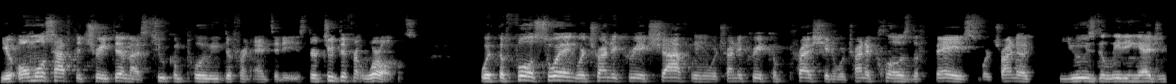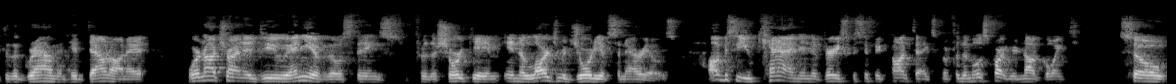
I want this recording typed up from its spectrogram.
you almost have to treat them as two completely different entities. They're two different worlds. With the full swing, we're trying to create shaft lean, we're trying to create compression, we're trying to close the face, we're trying to use the leading edge into the ground and hit down on it. We're not trying to do any of those things for the short game in a large majority of scenarios. Obviously, you can in a very specific context, but for the most part, you're not going to. So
